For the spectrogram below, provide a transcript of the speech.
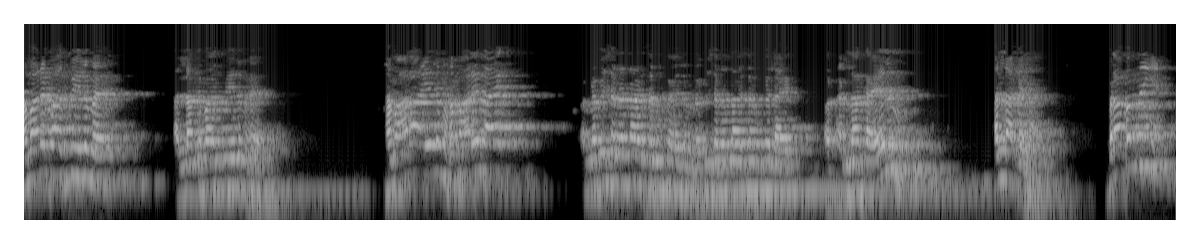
ہمارے پاس بھی علم ہے۔ اللہ کے پاس بھی علم ہے۔ ہمارا علم ہمارے لائق۔ اور نبی صلی اللہ علیہ وسلم کا علم نبی صلی اللہ علیہ وسلم کے لائق۔ اور اللہ کا علم اللہ کے نام برابر نہیں ہے۔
